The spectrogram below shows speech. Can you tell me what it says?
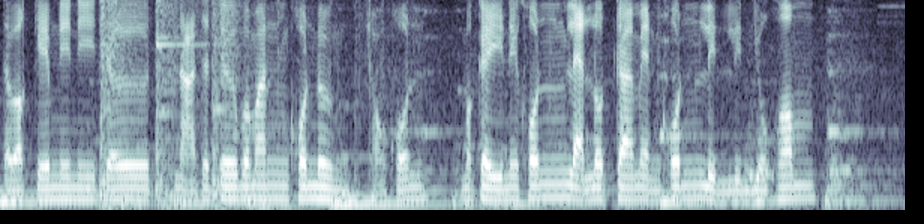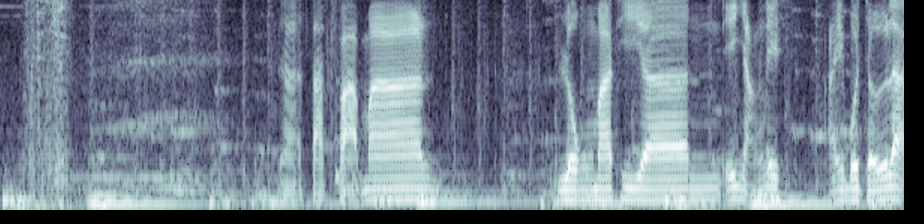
แต่ว่าเกมนี้นี่เจอน่าจะเจอประมาณคนหนึ่งสองคนเมื่อกี้ในคนแหลนรถกาแมนคนหลินหลินโยคอมนะตัดฝามาลงมาทีอันไอ้หยังนี่ไอ้บ่เจอละ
